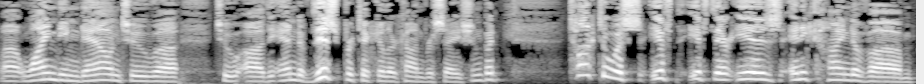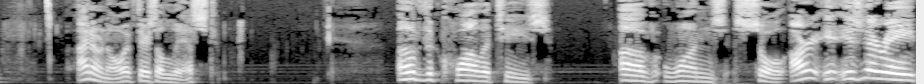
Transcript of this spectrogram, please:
uh, winding down to uh, to uh, the end of this particular conversation, but talk to us if if there is any kind of um, I don't know if there's a list of the qualities of one's soul? Are is there a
